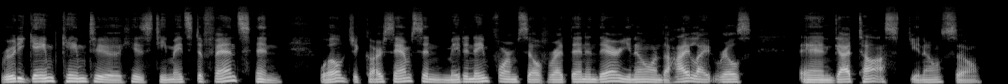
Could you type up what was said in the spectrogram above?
Rudy Gay came to his teammate's defense. And well, JaKarr Sampson made a name for himself right then and there, you know, on the highlight reels and got tossed, you know. So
